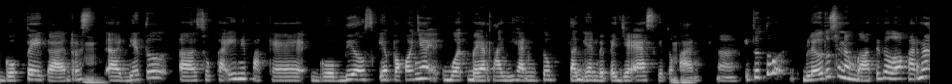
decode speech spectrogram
GoPay kan. Terus hmm. uh, dia tuh uh, suka ini pakai GoBills. Ya pokoknya buat bayar tagihan itu tagihan BPJS gitu hmm. kan. Nah, itu tuh beliau tuh senang banget itu loh karena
